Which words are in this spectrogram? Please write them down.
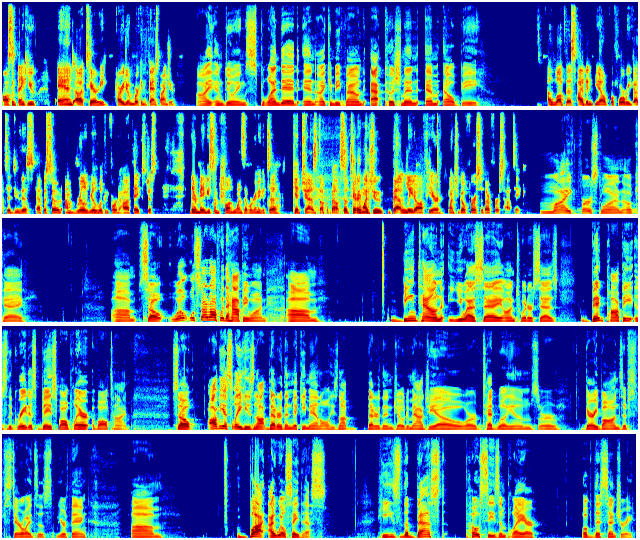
Awesome. Thank you. And uh, Terry, how are you doing? Where can the fans find you? I am doing splendid, and I can be found at Cushman MLB. I love this. I've been, you know, before we got to do this episode, I'm really, really looking forward to hot takes. Just there may be some fun ones that we're going to get to get jazzed up about. So, Terry, why don't you bat lead off here? Why don't you go first with our first hot take? My first one, okay. Um, so we'll we'll start off with a happy one. Um, Beantown USA on Twitter says Big Poppy is the greatest baseball player of all time. So obviously he's not better than Mickey Mantle. He's not better than Joe DiMaggio or Ted Williams or Barry Bonds if steroids is your thing. Um, but I will say this he's the best postseason player of this century,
